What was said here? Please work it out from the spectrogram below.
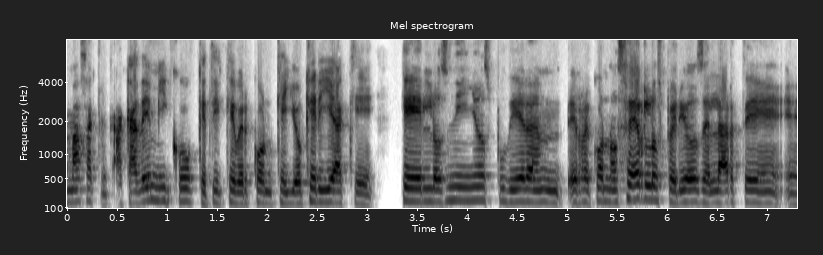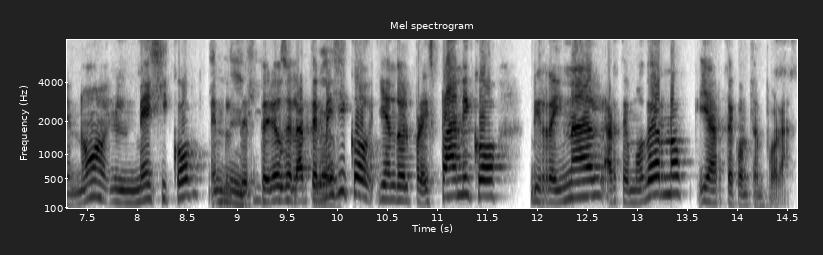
más académico, que tiene que ver con que yo quería que, que los niños pudieran eh, reconocer los periodos del arte, eh, ¿no? En México, en los periodos del arte en México, yendo el prehispánico, virreinal, arte moderno y arte contemporáneo.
